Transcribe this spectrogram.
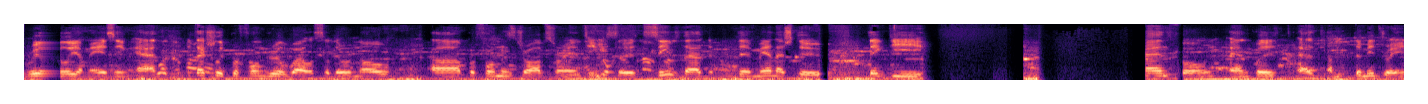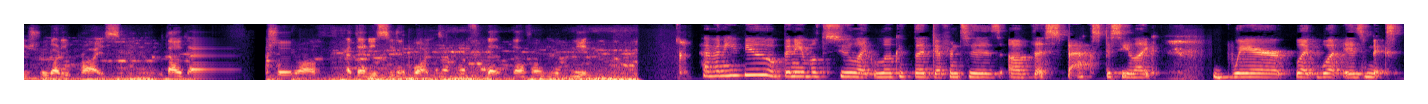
really amazing, and it actually performed real well. So there were no uh, performance drops or anything. So it seems that they managed to take the phone and put it at um, the mid-range regarding price without actually off at any single point that that phone would need. Have any of you been able to like look at the differences of the specs to see like where like what is mix,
